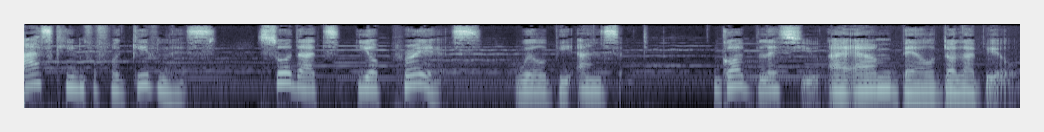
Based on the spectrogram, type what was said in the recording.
ask Him for forgiveness so that your prayers will be answered. God bless you. I am Belle Dollar Bill.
